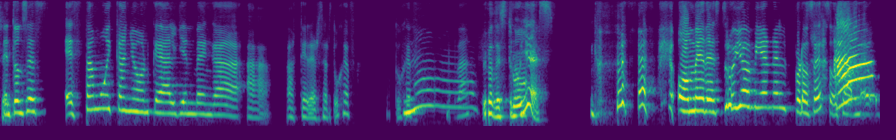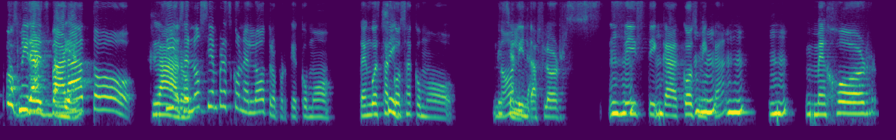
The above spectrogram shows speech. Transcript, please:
Entonces, está muy cañón que alguien venga a, a querer ser tu jefa. Tu jefe. Lo destruyes. o me destruyo a mí en el proceso. O ah, pues mira. Es barato. Claro. Sí, o sea, no siempre es con el otro, porque como tengo esta cosa como, ¿no? Linda flor cística, cósmica, mejor,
